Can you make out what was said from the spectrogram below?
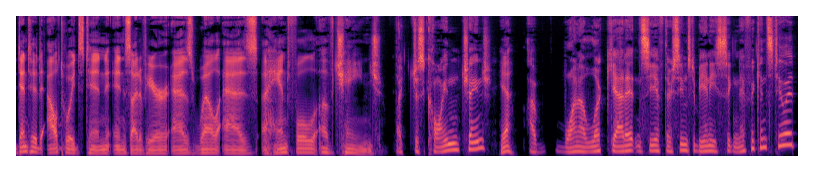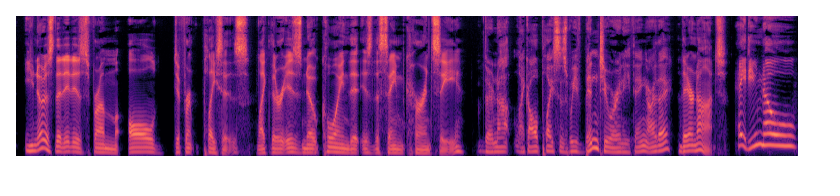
dented Altoids tin inside of here, as well as a handful of change. Like just coin change? Yeah. I want to look at it and see if there seems to be any significance to it. You notice that it is from all different places. Like there is no coin that is the same currency. They're not like all places we've been to or anything, are they? They're not. Hey, do you know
